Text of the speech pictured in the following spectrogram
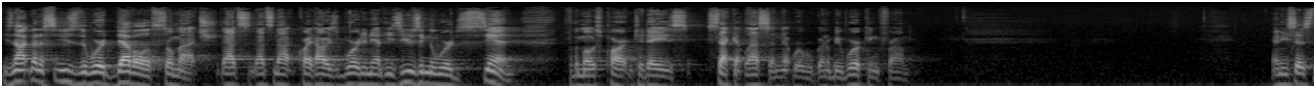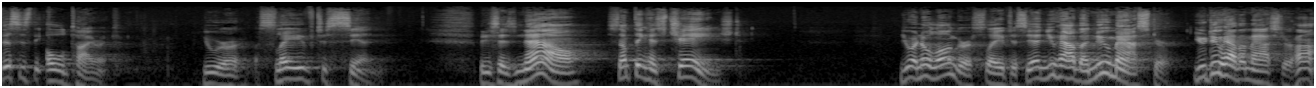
He's not going to use the word devil so much. That's, that's not quite how he's wording it. He's using the word sin for the most part in today's second lesson that we're going to be working from. And he says, This is the old tyrant. You were a slave to sin. But he says, Now something has changed. You are no longer a slave to sin. You have a new master. You do have a master, huh?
